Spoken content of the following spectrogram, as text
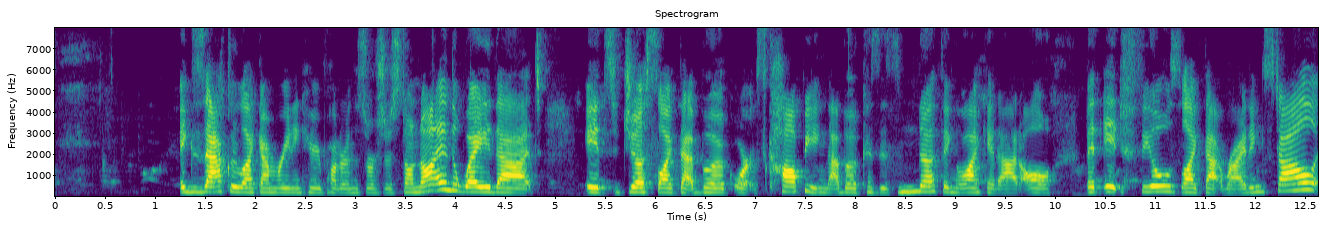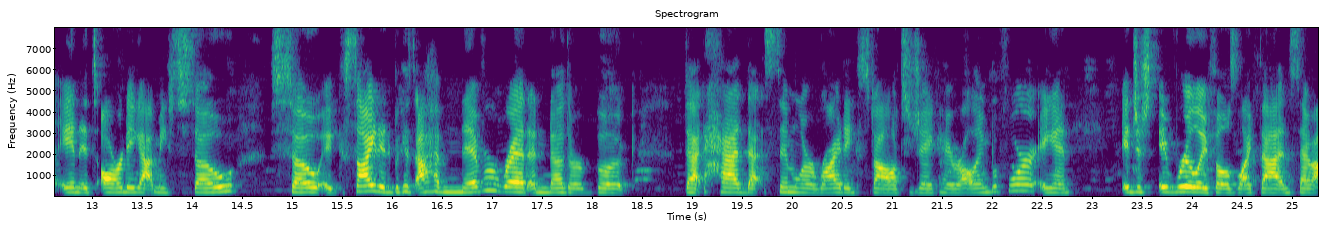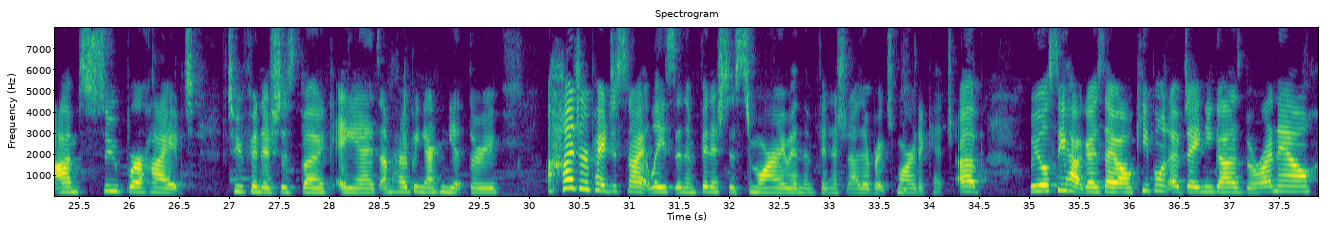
exactly like I'm reading Harry Potter and the Sorcerer's Stone. Not in the way that it's just like that book or it's copying that book because it's nothing like it at all. But it feels like that writing style and it's already got me so, so excited because I have never read another book that had that similar writing style to J.K. Rowling before and it just, it really feels like that. And so I'm super hyped to finish this book and I'm hoping I can get through 100 pages tonight at least and then finish this tomorrow and then finish another book tomorrow to catch up we will see how it goes though. I'll keep on updating you guys, but right now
